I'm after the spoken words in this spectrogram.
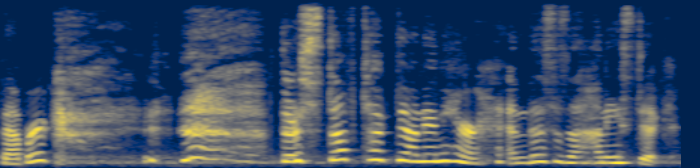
Fabric. There's stuff tucked down in here, and this is a honey stick.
